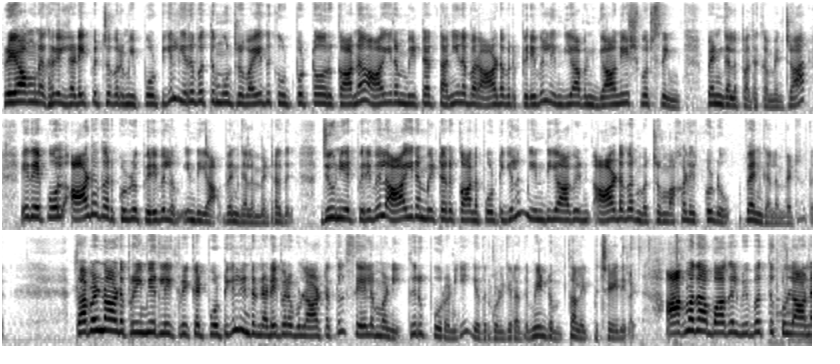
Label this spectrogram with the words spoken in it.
ரியாங் நகரில் நடைபெற்று வரும் இப்போட்டியில் இருபத்தி மூன்று வயதுக்கு உட்பட்டோருக்கான ஆயிரம் மீட்டர் தனிநபர் ஆடவர் பிரிவில் இந்தியாவின் ஞானேஸ்வர் சிங் வெண்கலப் பதக்கம் வென்றார். இதேபோல் ஆடவர் குழு பிரிவிலும் இந்தியா வெண்கலம் வென்றது. ஜூனியர் பிரிவில் ஆயிரம் மீட்டருக்கான போட்டியிலும் இந்தியாவின் ஆடவர் மற்றும் மகளிர் குழு வெண்கலம் வென்றது. தமிழ்நாடு பிரீமியர் லீக் கிரிக்கெட் போட்டியில் இன்று நடைபெறவுள்ள ஆட்டத்தில் சேலம் அணி திருப்பூர் அணியை எதிர்கொள்கிறது. மீண்டும் தலைப்புச் செய்திகள். அகமதாபாத்தில் விபத்துக்குள்ளான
